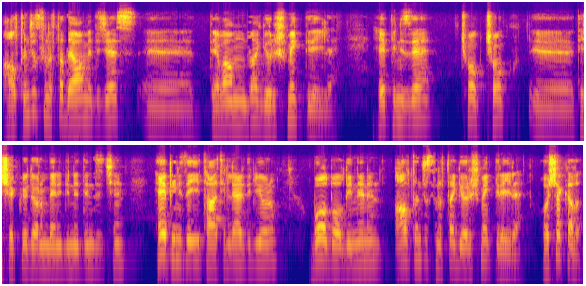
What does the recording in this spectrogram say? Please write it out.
6. sınıfta devam edeceğiz. E, devamında görüşmek dileğiyle. Hepinize çok çok e, teşekkür ediyorum beni dinlediğiniz için. Hepinize iyi tatiller diliyorum. Bol bol dinlenin. 6. sınıfta görüşmek dileğiyle. Hoşça kalın.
